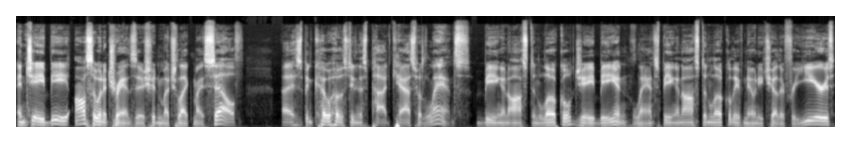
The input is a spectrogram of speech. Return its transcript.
And JB, also in a transition, much like myself, uh, has been co hosting this podcast with Lance, being an Austin local, JB, and Lance being an Austin local. They've known each other for years.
